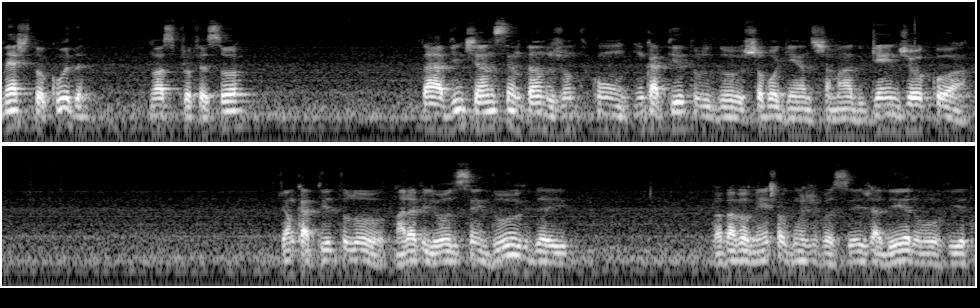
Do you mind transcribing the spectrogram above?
Mestre Tokuda, nosso professor, está há 20 anos sentando junto com um capítulo do Shobogenzo chamado Genjo Koan, que é um capítulo maravilhoso, sem dúvida, e provavelmente alguns de vocês já leram ou ouviram.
